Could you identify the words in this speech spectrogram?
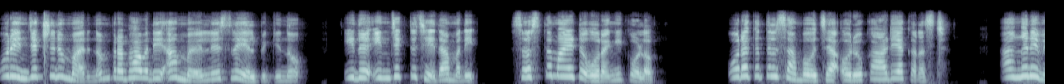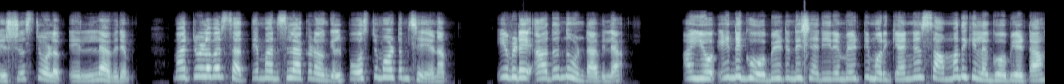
ഒരു ഇഞ്ചക്ഷനും മരുന്നും പ്രഭാവതി ആ മേൽനേഴ്സിനെ ഏൽപ്പിക്കുന്നു. ഇത് ഇഞ്ചക്ട് ചെയ്താൽ മതി. സ്വസ്ഥമായിട്ട് ഉറങ്ങിക്കോളും. ഉറക്കത്തിൽ സംഭവിച്ച ഒരു കാർഡിയാക് അറസ്റ്റ് അങ്ങനെ വിശ്വസിച്ചോളും എല്ലാവരും. മറ്റുള്ളവർ സത്യം മനസ്സിലാക്കണമെങ്കിൽ പോസ്റ്റ്മോർട്ടം ചെയ്യണം. ഇവിടെ അതൊന്നും ഉണ്ടാവില്ല. അയ്യോ എന്റെ ഗോപിയേട്ടന്റെ ശരീരം വെട്ടിമുറിക്കാൻ ഞാൻ സമ്മതിക്കില്ല ഗോപിയേട്ടാ.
